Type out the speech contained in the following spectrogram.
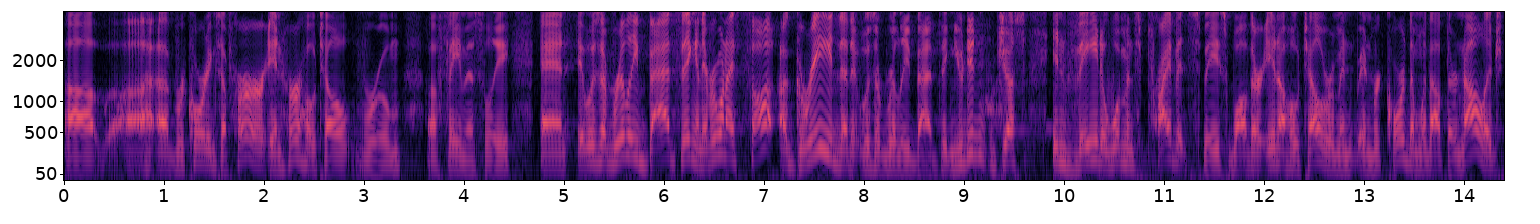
uh, uh, recordings of her in her hotel room uh, famously, and it was a really bad thing, and everyone I thought agreed that it was a really bad thing. You didn't just invade a woman's private space while they're in a hotel room and, and record them without their knowledge.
